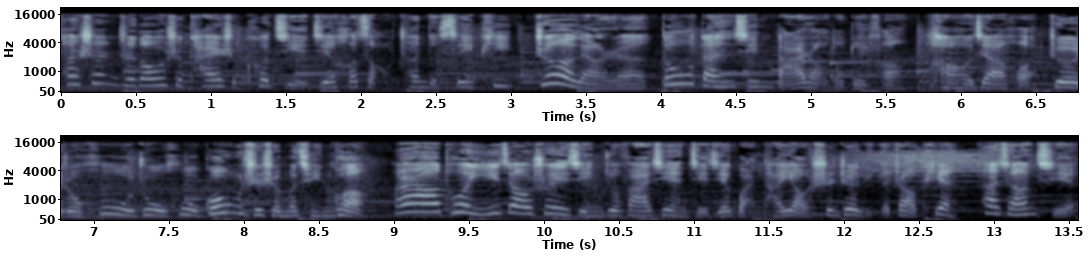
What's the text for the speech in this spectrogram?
他甚至都是开始磕姐姐和早川的 CP。这两人都担心打扰到对方。好家伙，这种互助互攻是什么情况？而阿拓一觉睡醒就发现姐姐管他要是这里的照片，他想起。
